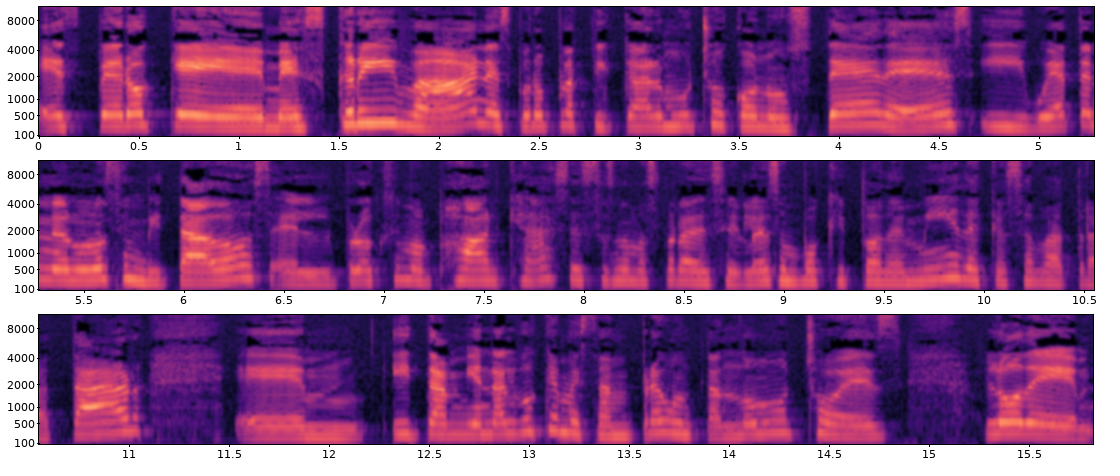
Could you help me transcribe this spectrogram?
Espero que me escriban, espero platicar mucho con ustedes y voy a tener unos invitados el próximo podcast. Esto es nomás para decirles un poquito de mí, de qué se va a tratar. Em, y también algo que me están preguntando mucho es lo de,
